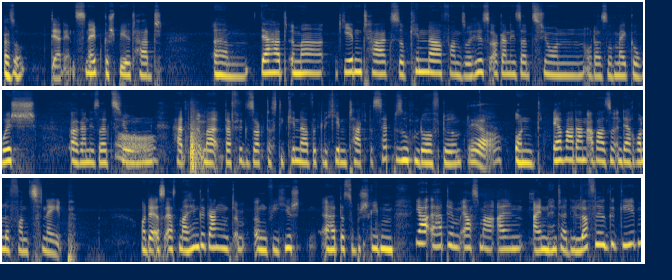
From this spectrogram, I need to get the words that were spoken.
also der den Snape gespielt hat, ähm, der hat immer jeden Tag so Kinder von so Hilfsorganisationen oder so Make-A-Wish Organisation oh. hat immer dafür gesorgt, dass die Kinder wirklich jeden Tag das Set besuchen durfte. Ja. Und er war dann aber so in der Rolle von Snape. Und er ist erstmal hingegangen und irgendwie hier, er hat das so beschrieben, ja, er hat dem erstmal allen einen hinter die Löffel gegeben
